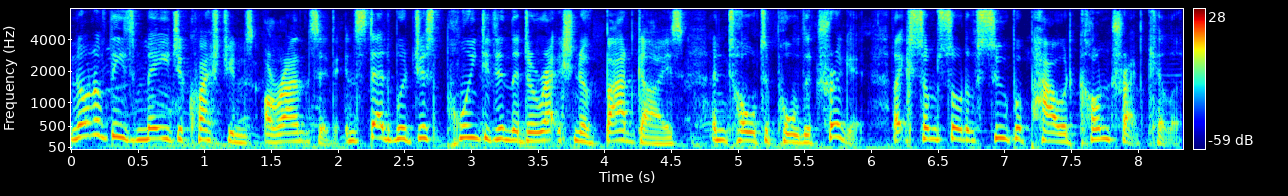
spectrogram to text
None of these major questions are answered. Instead, we're just pointed in the direction of bad guys and told to pull the trigger, like some sort of super-powered contract killer.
